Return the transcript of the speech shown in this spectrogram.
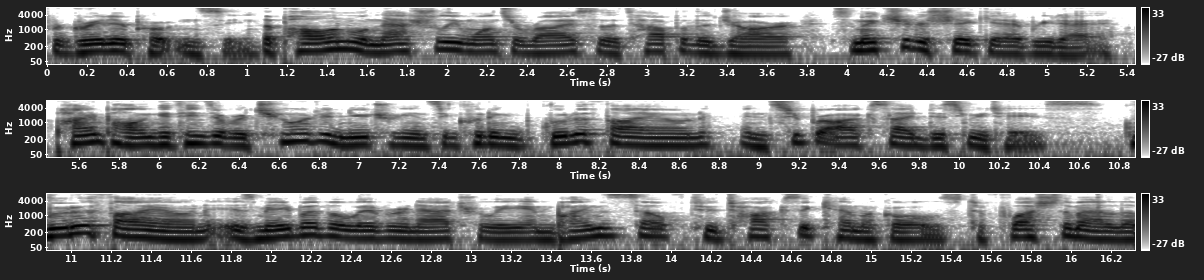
for greater potency. The pollen will naturally want to rise to the top of the jar, so make sure to shake it every day. Pine pollen contains over 200 nutrients including glutathione and superoxide dismutase. Glutathione is made by the liver naturally and binds itself to toxic chemicals to flush them out of the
